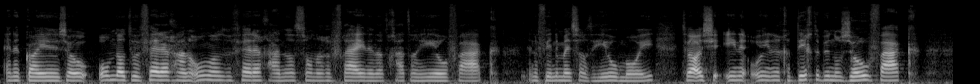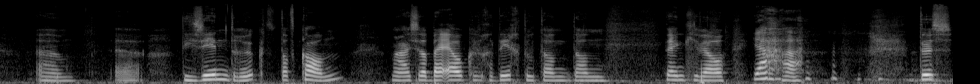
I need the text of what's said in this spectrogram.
En dan kan je zo, omdat we verder gaan, omdat we verder gaan, dat is dan een refrein en dat gaat dan heel vaak. En dan vinden mensen dat heel mooi. Terwijl als je in, in een gedichtenbundel zo vaak ehm, eh, die zin drukt, dat kan. Maar als je dat bij elk gedicht doet, dan, dan denk je wel, ja. dus,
